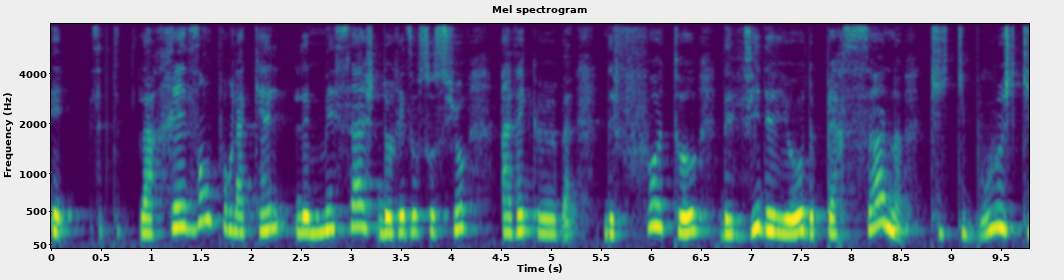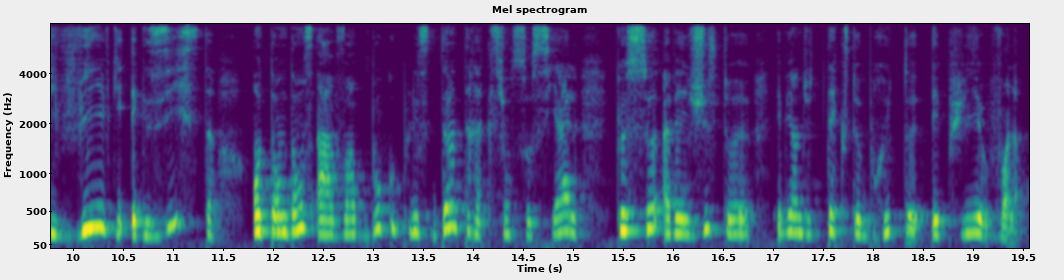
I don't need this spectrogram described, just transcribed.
Et c'est peut-être la raison pour laquelle les messages de réseaux sociaux avec euh, bah, des photos, des vidéos de personnes qui, qui bougent, qui vivent, qui existent, ont tendance à avoir beaucoup plus d'interactions sociales que ceux avec juste euh, eh bien, du texte brut et puis euh, voilà.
